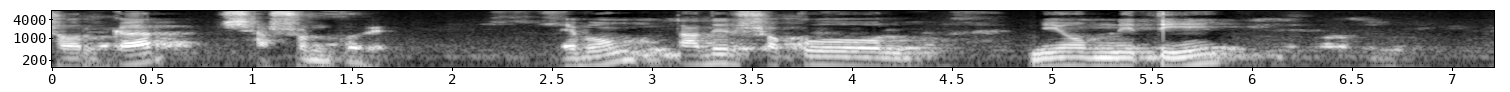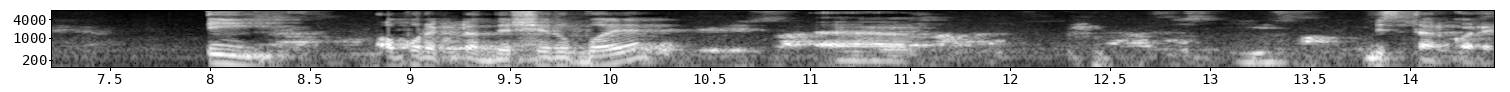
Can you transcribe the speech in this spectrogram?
সরকার শাসন করে। এবং তাদের সকল নিয়ম নীতি এই অপর একটা দেশের উপরে বিস্তার করে।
